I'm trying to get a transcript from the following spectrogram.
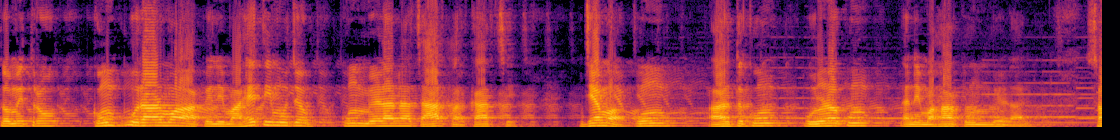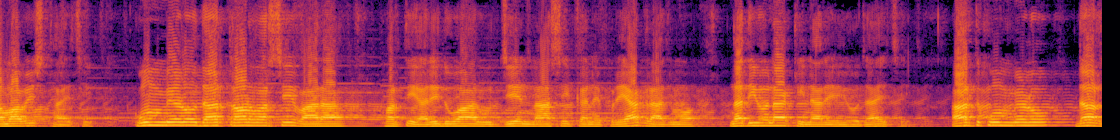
તો મિત્રો, કુંભ પુરાણમાં આપેલી માહિતી મુજબ કુંભ મેળાના ચાર પ્રકાર છે. જેમાં કુંભ અર્ધકુંભ પૂર્ણકુંભ અને મહાકુંભ મેળાનો સમાવેશ થાય છે. કુંભ મેળો દર ત્રણ વર્ષે વારા, ફરતી હરિદ્વાર, ઉજ્જૈન, નાસિક અને પ્રયાગરાજમાં નદીઓના કિનારે યોજાય છે. અર્ધકુંભ મેળો દર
